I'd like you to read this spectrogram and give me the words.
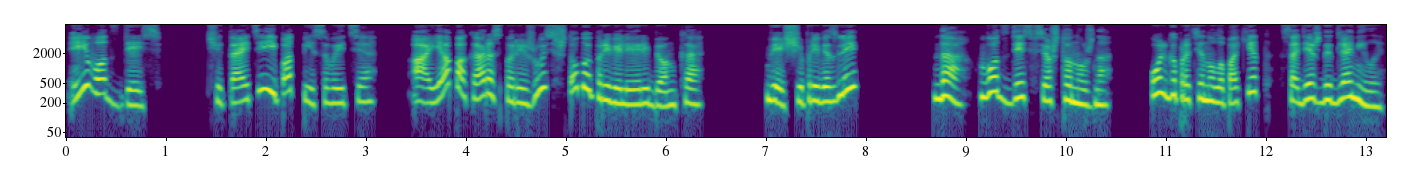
«И вот здесь. Читайте и подписывайте. А я пока распоряжусь, чтобы привели ребенка. Вещи привезли? Да, вот здесь все, что нужно. Ольга протянула пакет с одеждой для Милы.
